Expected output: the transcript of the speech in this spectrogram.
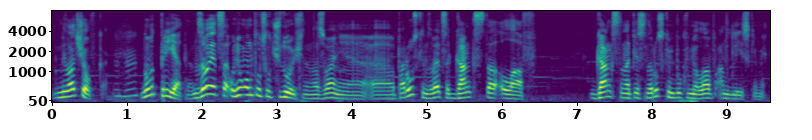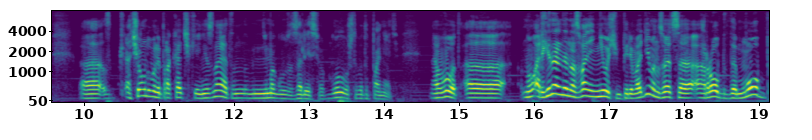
мелочевка. Мгм. Ну вот приятно. Называется, у него он получил чудовищное название э, по-русски, называется «Гангста Love». Гангста написано русскими буквами, love английскими. Э, О чем думали прокатчики, я не знаю, это не могу залезть в голову, чтобы это понять. Вот. э, Ну, оригинальное название не очень переводимо, называется Rob the Mob.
